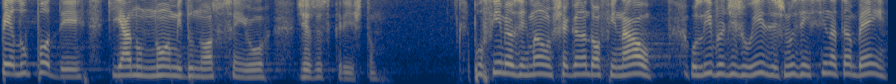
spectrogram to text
pelo poder que há no nome do nosso Senhor Jesus Cristo. Por fim, meus irmãos, chegando ao final, o livro de Juízes nos ensina também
